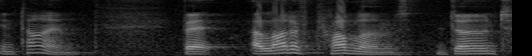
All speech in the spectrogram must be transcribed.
in time. But a lot of problems don't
